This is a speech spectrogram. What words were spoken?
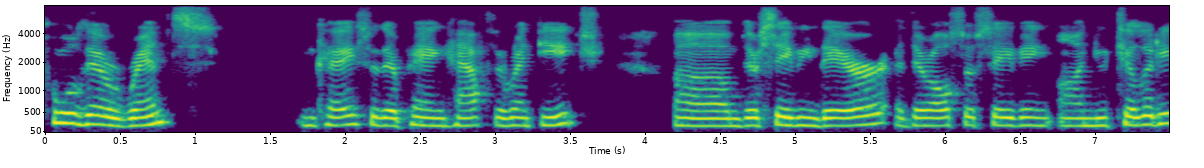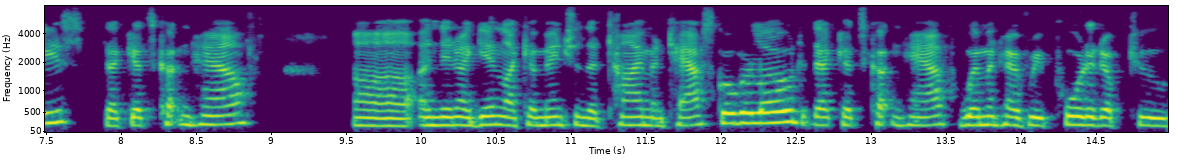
pool their rents Okay, so they're paying half the rent each. Um, they're saving there. They're also saving on utilities that gets cut in half. Uh, and then again, like I mentioned, the time and task overload that gets cut in half. Women have reported up to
